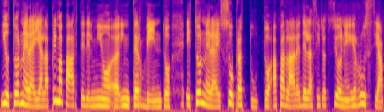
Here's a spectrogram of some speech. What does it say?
io tornerei alla prima parte del mio eh, intervento e tornerei soprattutto a parlare della situazione in Russia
